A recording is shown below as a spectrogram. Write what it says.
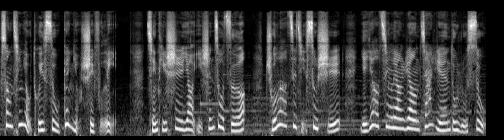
向亲友推诉更有说服力。前提是要以身作则，除了自己素食，也要尽量让家人都如素。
